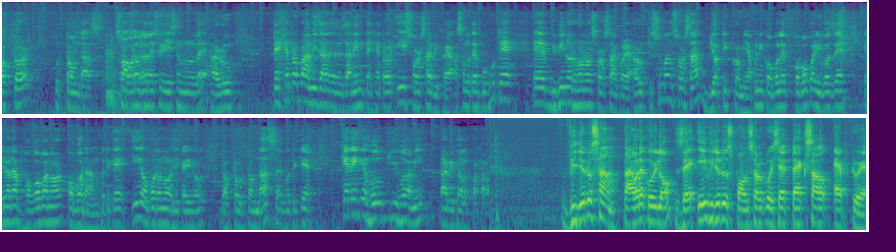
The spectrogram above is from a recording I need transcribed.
ডক্টৰ উত্তম দাস। স্বাগতম জনাইছোঁ এই চেনেললৈ আৰু তেখেতৰ পৰা আমি জানিম তেখেতৰ এই চৰ্চাৰ বিষয়ে। আচলতে বহুতে বিভিন্ন ধৰণৰ চৰ্চা কৰে আৰু কিছুমান চৰ্চা ব্যতিক্ৰমী। আপুনি ক'বলৈ ক'ব পাৰিব যে এইটো এটা ভগৱানৰ অৱদান। গতিকে এই অৱদানৰ অধিকাৰী হ'ল ডক্টৰ উত্তম দাস। গতিকে কেনেকৈ হ'ল কি হ'ল আমি তাৰ বিষয়ে অলপ কথা পাতিম। ভিডিঅ'টো চাম। তাৰ আগতে কৈ লওঁ যে এই ভিডিঅ'টো স্পনচৰ কৰিছে টেক্সাল এপটোৱে।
